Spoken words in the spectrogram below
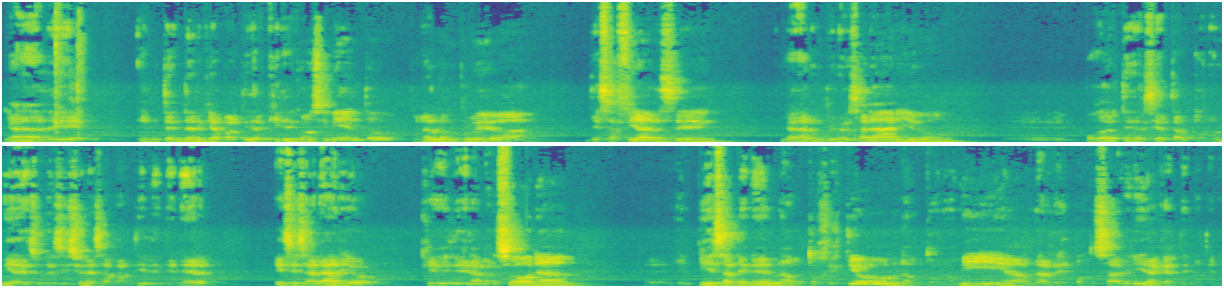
ganas de entender que a partir de adquirir conocimiento, ponerlo en prueba, desafiarse, ganar un primer salario, eh, poder tener cierta autonomía de sus decisiones a partir de tener ese salario que es de la persona eh, empieza a tener una autogestión, una autonomía, una responsabilidad que antes no tenía.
